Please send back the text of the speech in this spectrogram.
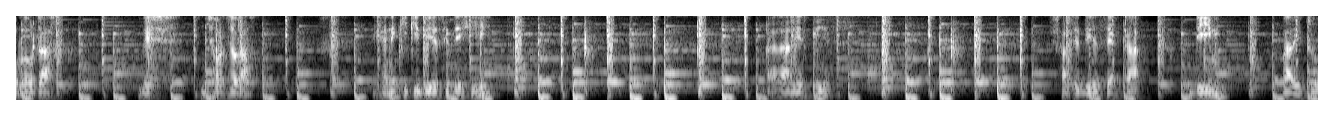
পোলাওটা বেশ ঝরঝরা। এখানে কি কি দিয়েছে দেখি। রানের পিস। সাথে দিয়েছে একটা ডিম। আর একটু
